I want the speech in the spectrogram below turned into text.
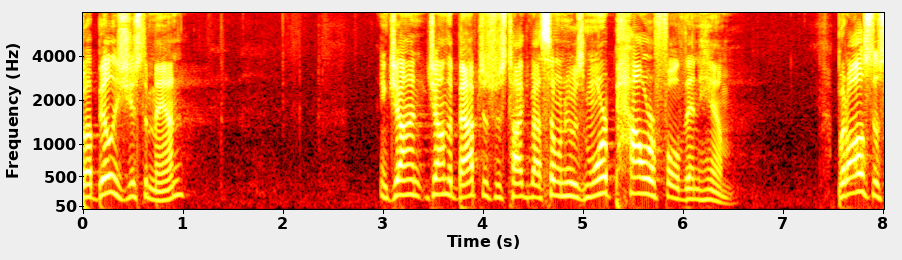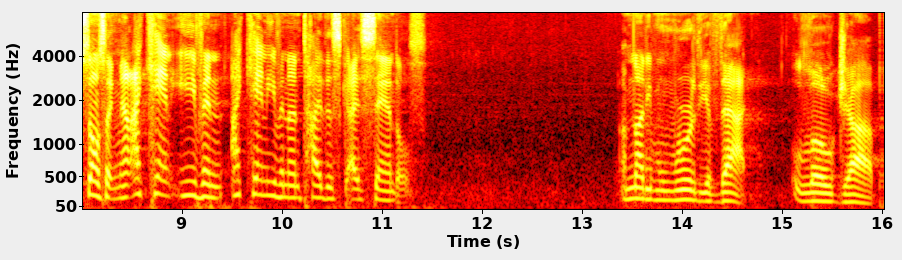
But Billy's just a man. And John, John the Baptist was talking about someone who was more powerful than him. But also someone's like, man, I can't even, I can't even untie this guy's sandals. I'm not even worthy of that low job.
